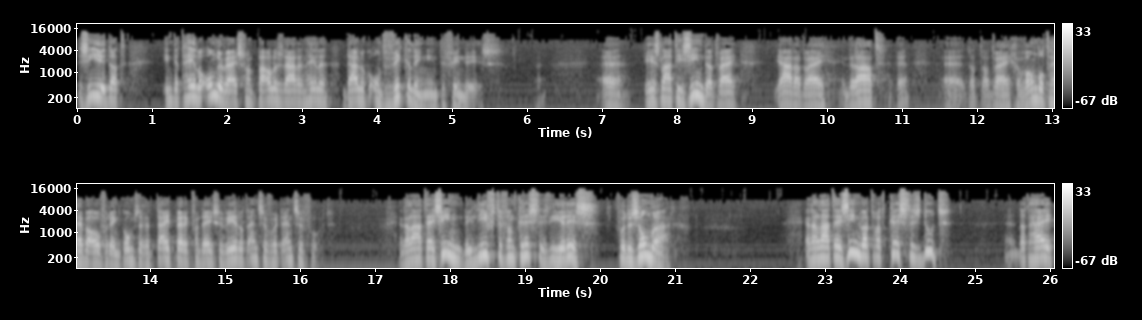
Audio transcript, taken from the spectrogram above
zie je dat in dat hele onderwijs van Paulus daar een hele duidelijke ontwikkeling in te vinden is. Uh, eerst laat hij zien dat wij, ja, dat wij inderdaad, eh, dat, dat wij gewandeld hebben overeenkomstig het tijdperk van deze wereld, enzovoort, enzovoort. En dan laat hij zien de liefde van Christus die er is voor de zondaar. En dan laat hij zien wat, wat Christus doet. Eh, dat hij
